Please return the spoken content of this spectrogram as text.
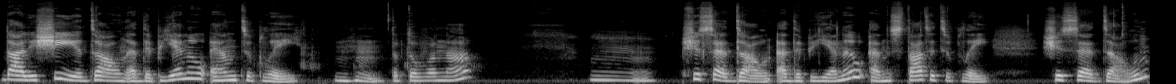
Далі she down at the piano and to play. Угу. Тобто вона. м, She sat down at the piano and started to play. She sat down.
